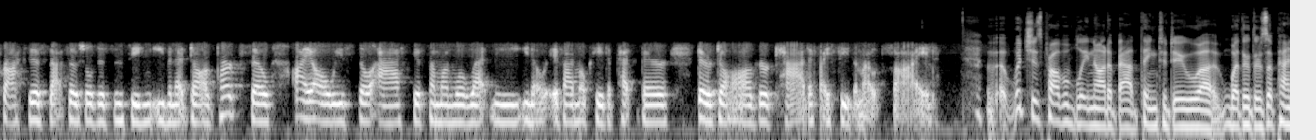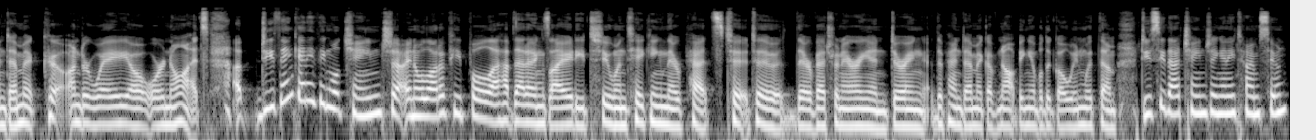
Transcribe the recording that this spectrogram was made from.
practice that social distancing even at dog parks. So I always still ask if someone will let me, you know, if I'm okay to pet their their dog or cat if I see them outside. Which is probably not a bad thing to do, uh, whether there's a pandemic underway or not. Uh, do you think anything will change? I know a lot of people uh, have that anxiety too when taking their pets to, to their veterinarian during the pandemic of not being able to go in with them. Do you see that changing anytime soon?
